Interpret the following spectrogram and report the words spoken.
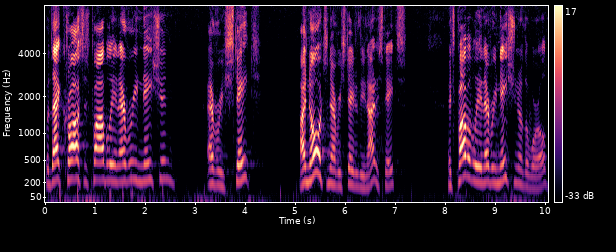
but that cross is probably in every nation, every state. I know it's in every state of the United States. It's probably in every nation of the world.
